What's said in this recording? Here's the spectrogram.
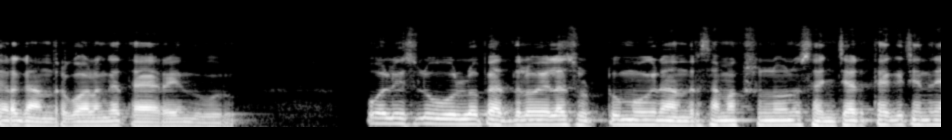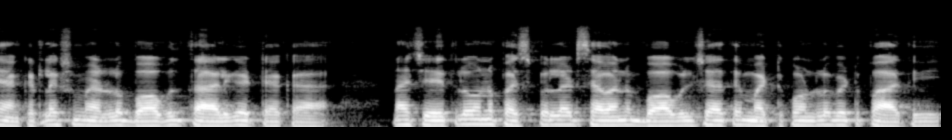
చాలా గందరగోళంగా తయారైంది ఊరు. పోలీసులు ఊళ్ళో పెద్దలు ఇలా చుట్టూ మూగిన అందరి సమక్షంలోనూ సంచారి తెగ చెందిన వెంకటలక్ష్మి మెడలో బాబులు తాలి కట్టాక నా చేతిలో ఉన్న పసిపిల్లాడి శవాన్ని బాబుల చేతే మట్టి కొండలో పెట్టి పాతి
